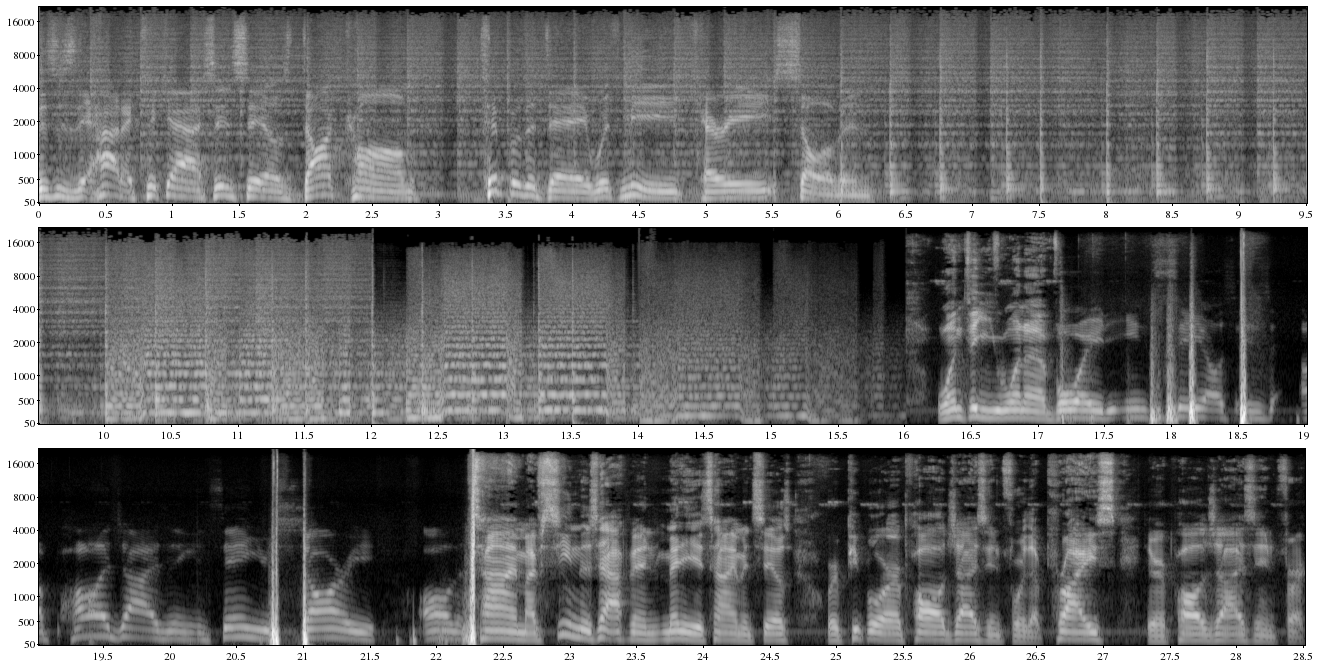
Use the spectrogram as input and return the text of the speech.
This is the How to Kick Ass in Sales.com tip of the day with me, Kerry Sullivan. One thing you want to avoid in sales is apologizing and saying you're sorry all the time. I've seen this happen many a time in sales where people are apologizing for the price, they're apologizing for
